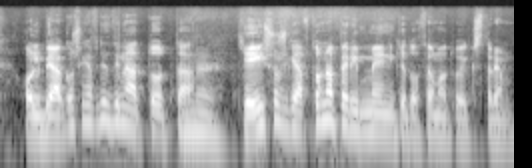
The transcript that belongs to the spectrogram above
Ο Ολυμπιακός έχει αυτή τη δυνατότητα ναι. και ίσως γι' αυτό να περιμένει και το θέμα του Extreme.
